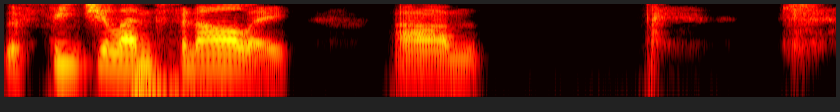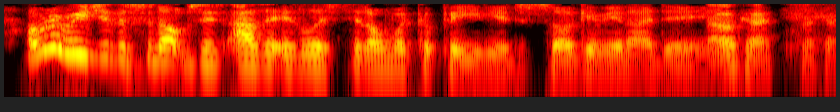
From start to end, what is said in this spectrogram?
the feature length finale. Um, I'm going to read you the synopsis as it is listed on Wikipedia, just so I'll give you an idea. Okay. Okay.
